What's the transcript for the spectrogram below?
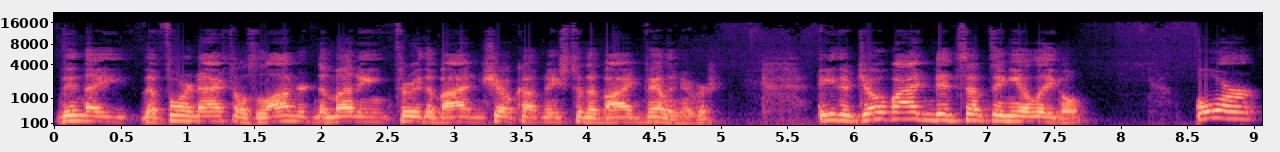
then they the foreign nationals laundered the money through the Biden show companies to the Biden family members. Either Joe Biden did something illegal, or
